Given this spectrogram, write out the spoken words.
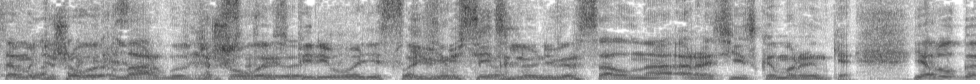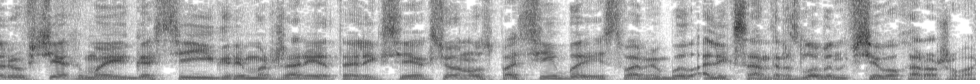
Самый дешевый Ларгус, дешевый в переводе и вместительный универсал на российском рынке. Я благодарю всех моих гостей Игоря Моржаретто и Алексея Аксенова. Спасибо. И с вами был Александр Злобин. Всего хорошего.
